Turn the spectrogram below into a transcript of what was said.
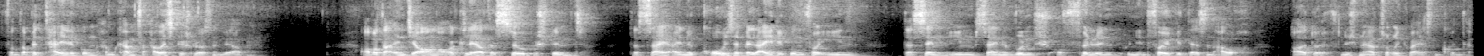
von der Beteiligung am Kampf ausgeschlossen werden. Aber der Indianer erklärt es so bestimmt, das sei eine große Beleidigung für ihn, dass Sam ihm seinen Wunsch erfüllen und infolgedessen auch Adolf nicht mehr zurückweisen konnte.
